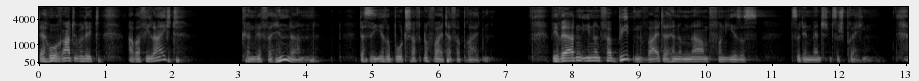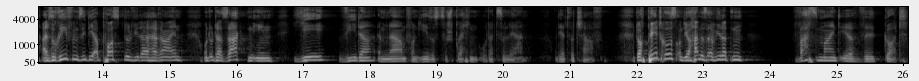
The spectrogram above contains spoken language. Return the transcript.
der Hohe Rat überlegt, aber vielleicht können wir verhindern, dass sie ihre Botschaft noch weiter verbreiten. Wir werden ihnen verbieten, weiterhin im Namen von Jesus zu den Menschen zu sprechen. Also riefen sie die Apostel wieder herein und untersagten ihnen, je wieder im Namen von Jesus zu sprechen oder zu lernen. Und jetzt wird scharf. Doch Petrus und Johannes erwiderten, was meint ihr, will Gott?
